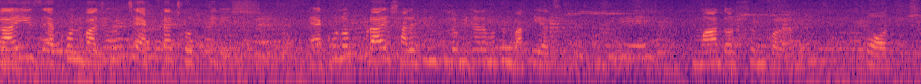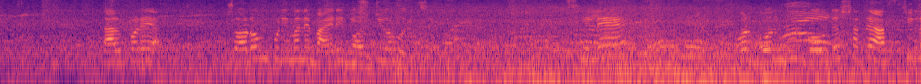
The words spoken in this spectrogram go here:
গাইজ এখন বাজে হচ্ছে একটা ছত্রিশ। এখনও প্রায় সাড়ে তিন কিলোমিটারের মতন বাকি আছে। মা দর্শন করার পথ। তারপরে চরম পরিমাণে বাইরে বৃষ্টিও হচ্ছে। ছেলে ওর বন্ধুর বউদের সাথে আসছিল।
